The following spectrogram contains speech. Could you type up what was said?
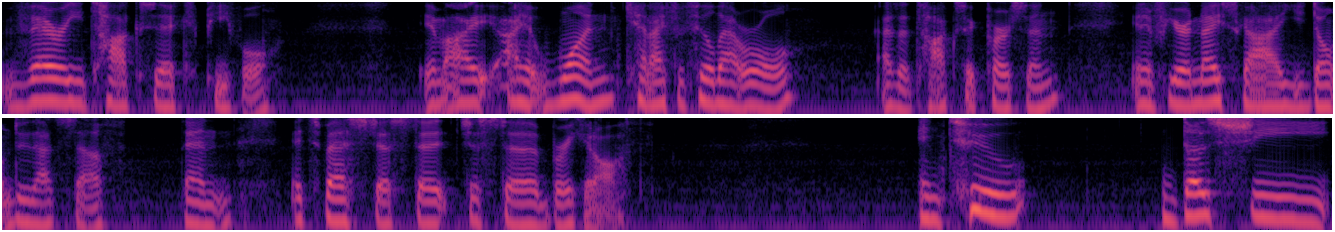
very toxic people. Am I I one, can I fulfill that role as a toxic person? And if you're a nice guy, you don't do that stuff, then it's best just to just to break it off. And two, does she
